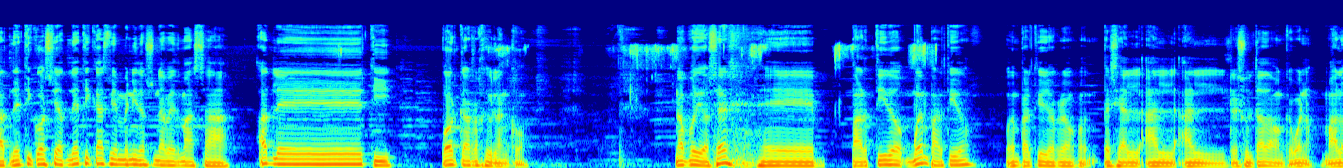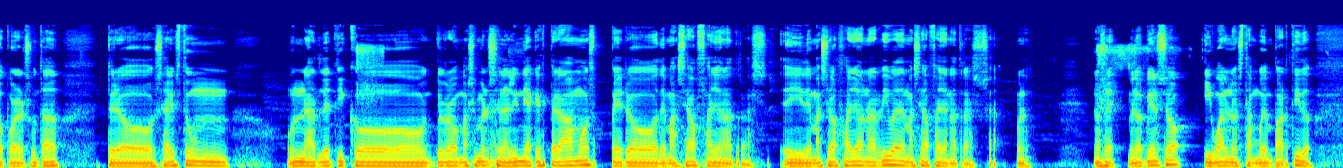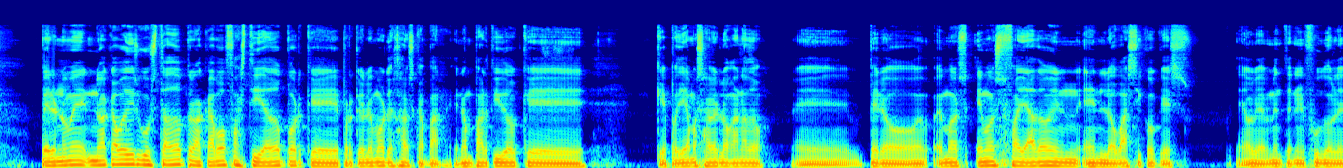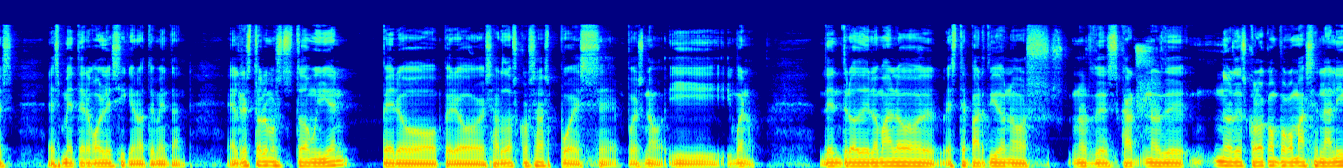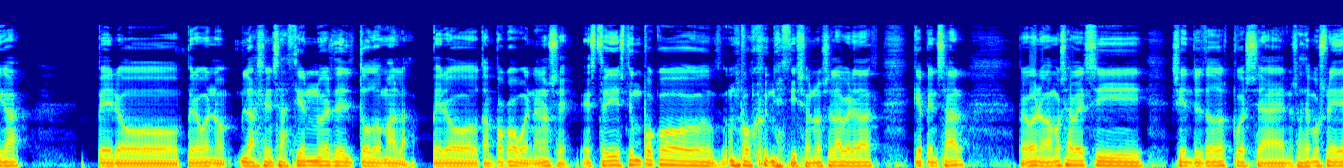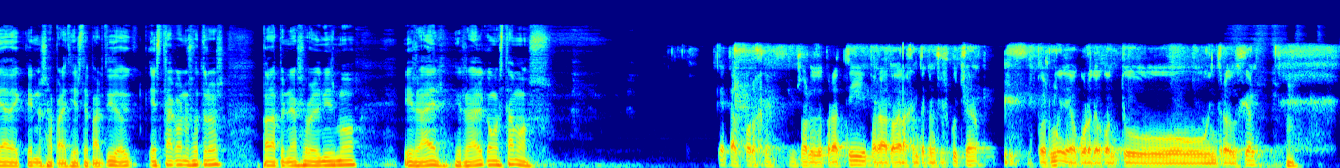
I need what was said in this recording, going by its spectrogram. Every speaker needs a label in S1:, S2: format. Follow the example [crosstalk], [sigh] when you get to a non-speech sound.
S1: atléticos y atléticas, bienvenidos una vez más a Atleti por Rojo y Blanco. No ha podido ser. eh, partido, buen partido. Buen partido, yo creo, pese al, al- al resultado, aunque bueno, malo por el resultado. Pero se ha visto un, un Atlético, yo creo, más o menos en la línea que esperábamos, pero demasiado fallón atrás. Y demasiado fallón arriba demasiado fallón atrás. O sea, bueno, no sé, me lo pienso, igual no es tan buen partido. Pero no me no acabo disgustado, pero acabo fastidiado porque, porque lo hemos dejado escapar. Era un partido que, que podíamos haberlo ganado. eh, pero hemos, hemos fallado en, en lo básico que es. eh, obviamente en el fútbol es, es meter goles y que no te metan. El resto lo hemos hecho todo muy bien, pero, pero esas dos cosas, pues, eh, pues no. Y, bueno, dentro de lo malo, este partido nos, nos, nos, nos descoloca un poco más en la liga. Pero, pero bueno, la sensación no es del todo mala, pero tampoco buena, no sé. Estoy, estoy un poco, [laughs] un poco indeciso, no sé la verdad qué pensar. Pero bueno, vamos a ver si, si entre todos pues eh, nos hacemos una idea de qué nos ha parecido este partido. Hoy está con nosotros para opinar sobre el mismo Israel. Israel, ¿cómo estamos?
S2: ¿Qué tal, Jorge? Un saludo para ti y para toda la gente que nos escucha. Pues muy de acuerdo con tu introducción.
